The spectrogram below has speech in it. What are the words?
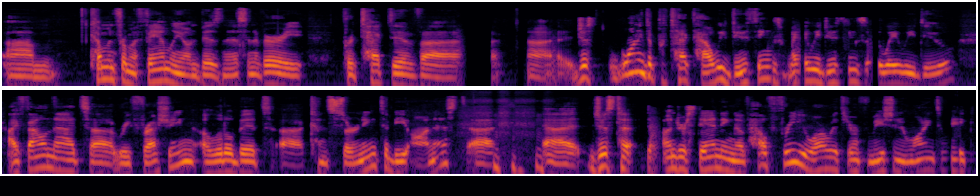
Um, coming from a family-owned business and a very protective uh, uh, just wanting to protect how we do things, why we do things the way we do. I found that uh, refreshing, a little bit uh, concerning, to be honest. Uh, uh, just to, understanding of how free you are with your information and wanting to make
